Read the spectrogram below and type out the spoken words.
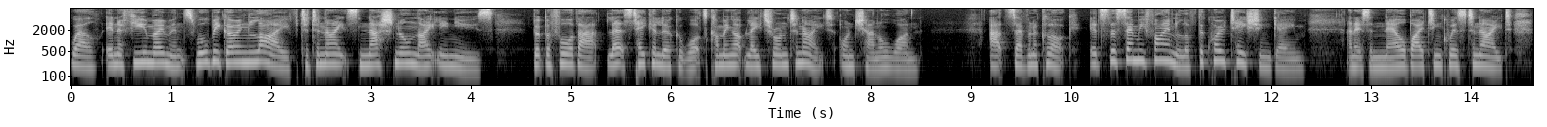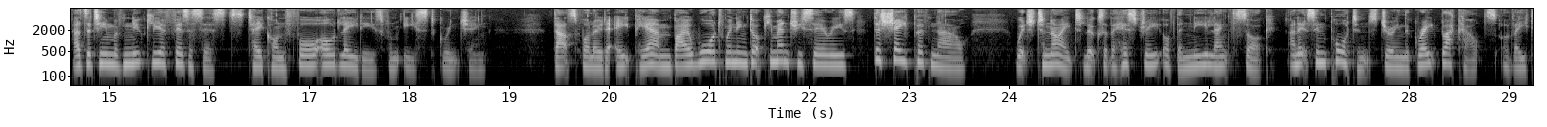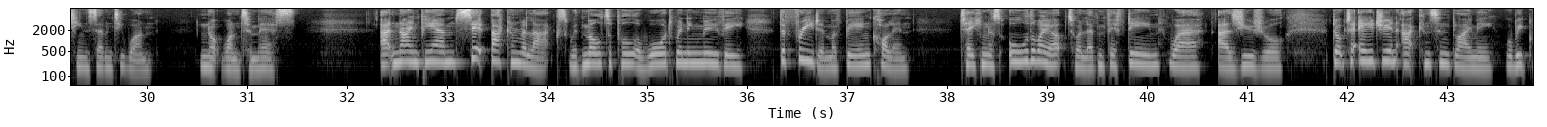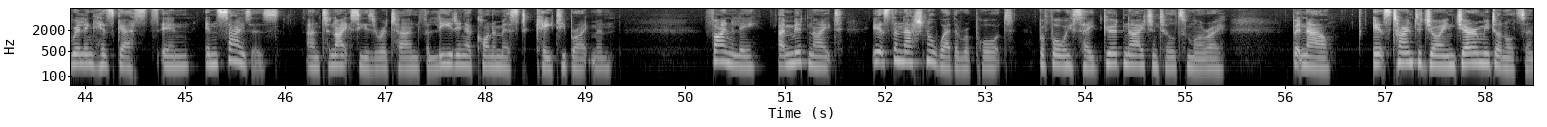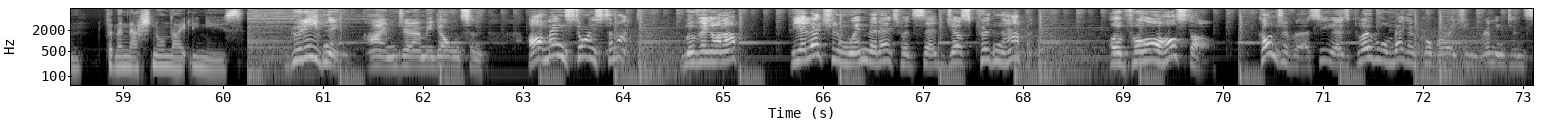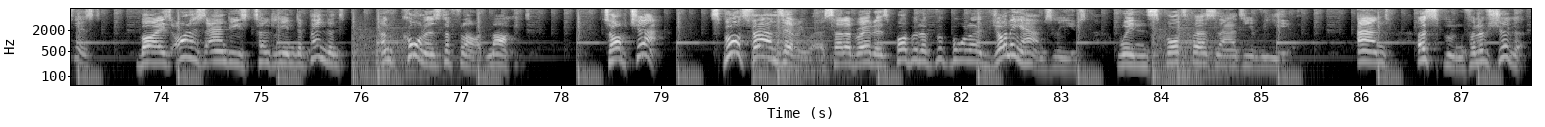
Well, in a few moments, we'll be going live to tonight's national nightly news. But before that, let's take a look at what's coming up later on tonight on Channel 1. At 7 o'clock, it's the semi final of the quotation game, and it's a nail biting quiz tonight as a team of nuclear physicists take on four old ladies from East Grinching. That's followed at 8 pm by award winning documentary series The Shape of Now, which tonight looks at the history of the knee length sock and its importance during the Great Blackouts of 1871. Not one to miss. At 9 pm, sit back and relax with multiple award winning movie The Freedom of Being Colin taking us all the way up to 11.15, where, as usual, Dr. Adrian Atkinson Blimey will be grilling his guests in Incisors, and tonight sees a return for leading economist Katie Brightman. Finally, at midnight, it's the National Weather Report before we say good night until tomorrow. But now, it's time to join Jeremy Donaldson for the National Nightly News. Good evening, I'm Jeremy Donaldson. Our main stories tonight. Moving on up, the election win that experts said just couldn't happen. Hopeful or hostile? Controversy as global mega corporation Remington's Fist buys Honest Andy's Totally Independent and corners the flowered market. Top chat. Sports fans everywhere celebrate as popular footballer Johnny Hamsleeves wins Sports Personality of the Year. And a spoonful of sugar.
